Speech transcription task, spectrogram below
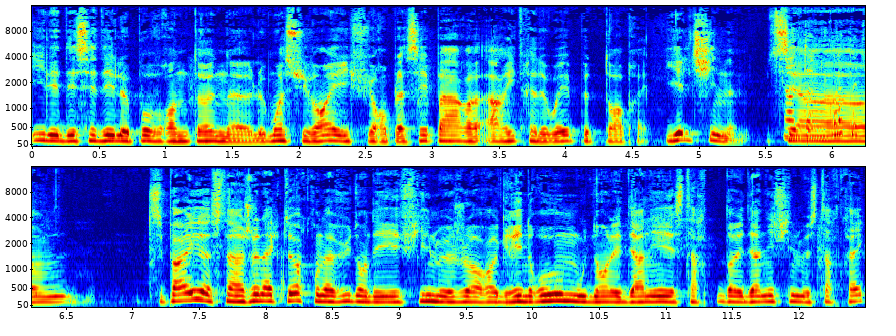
il est décédé le pauvre Anton euh, le mois suivant et il fut remplacé par Harry Treadaway peu de temps après. Yelchin, c'est un... C'est pareil, c'est un jeune acteur qu'on a vu dans des films genre Green Room ou dans les derniers Star... dans les derniers films Star Trek.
